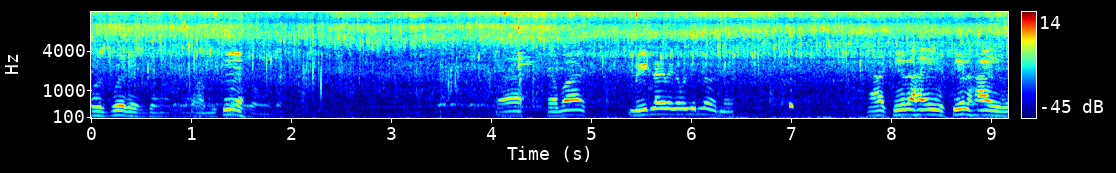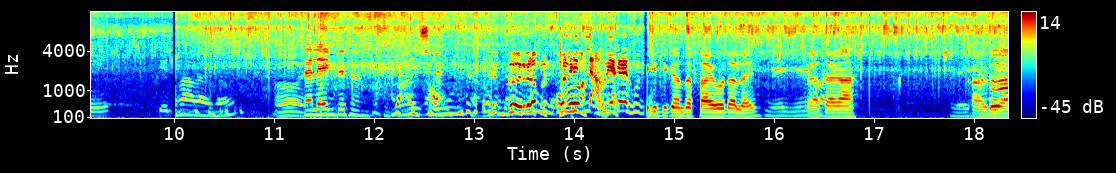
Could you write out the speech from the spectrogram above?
भरपूर एकदम ओके हा, शाबास. मीठ लागलं का बघितलं नाही हा तेल आहे तेल आहे रे. त्याला एक गरम चिकनचा फ्राय होत आलाय. आता का काढूया.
